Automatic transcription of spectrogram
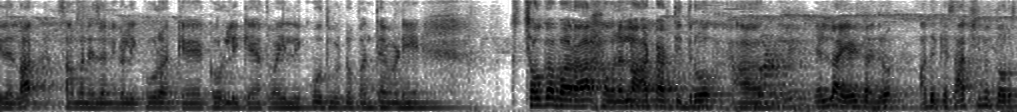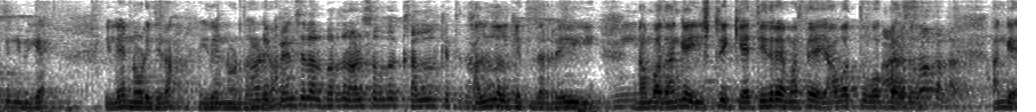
ಇದೆಲ್ಲ ಸಾಮಾನ್ಯ ಜನಗಳಿಗೆ ಕೂರಕ್ಕೆ ಕೂರ್ಲಿಕ್ಕೆ ಅಥವಾ ಇಲ್ಲಿ ಕೂತ್ಬಿಟ್ಟು ಪಂತೆ ಮಾಡಿ ಚೌಕಬಾರ ಅವನ್ನೆಲ್ಲ ಆಟ ಆಡ್ತಿದ್ರು ಎಲ್ಲ ಹೇಳ್ತಾ ಇದ್ರು. ಅದಕ್ಕೆ ಸಾಕ್ಷಿನೂ ತೋರಿಸ್ತೀನಿ ನಿಮಗೆ. ಇಲ್ಲೇನು ನೋಡಿದ್ದೀರಾ? ಇದೇನು ನೋಡ್ತಾ ನೋಡಿ ಇದ್ದೀರಾ? ಪೆನ್ಸಿಲಲ್ಲಿ ಬರೆದ್ರೆ ಅಳ್ಸೋದು ಕಲ್ಲು ಕೆತ್ತಿದ ಕಲ್ಲಲ್ಲಿ ಕೆತ್ತಿದ್ದಾರೆ ರೀ. ನಮ್ಮದು ಹಂಗೆ ಹಿಸ್ಟ್ರಿ ಕೆತ್ತಿದ್ರೆ ಮತ್ತೆ ಯಾವತ್ತೂ ಹೋಗ್ಬಾರ್ದು. ಹಂಗೆ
